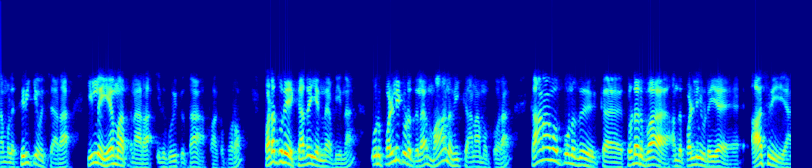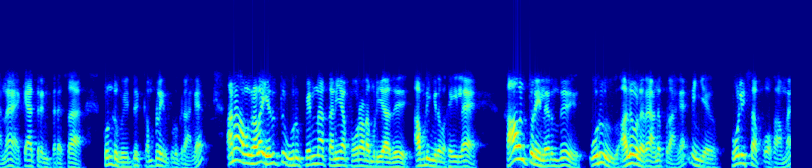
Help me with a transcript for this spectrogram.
நம்மளை சிரிக்க வச்சாரா இல்லை ஏமாத்தினாரா இது குறித்து தான் பார்க்க போகிறோம் படத்துடைய கதை என்ன அப்படின்னா ஒரு பள்ளிக்கூடத்தில் மாணவி காணாமல் போகிறா காணாம போனது க தொடர்பா அந்த பள்ளியுடைய ஆசிரியையான கேத்ரின் தெரசா கொண்டு போயிட்டு கம்ப்ளைண்ட் கொடுக்குறாங்க. ஆனா அவங்களால எதிர்த்து ஒரு பெண்ணா தனியா போராட முடியாது அப்படிங்கிற வகையில காவல்துறையில இருந்து ஒரு அலுவலரை அனுப்புறாங்க. நீங்க போலீஸா போகாம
